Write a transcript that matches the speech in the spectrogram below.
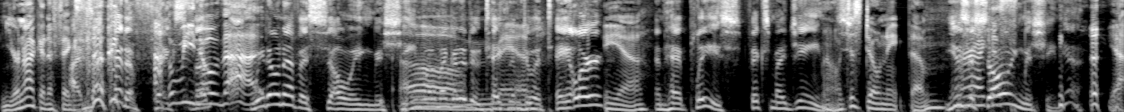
You're not going to fix I'm it. not going to fix We them. know that. We don't have a sewing machine. what am I going to do? Take them to a tailor? Yeah. And have, please fix my jeans. Oh, just donate them. Use Or a I guess- sewing machine. Yeah. Yeah.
